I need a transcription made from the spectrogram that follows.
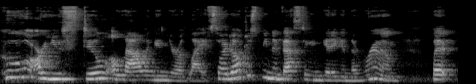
Who are you still allowing in your life? So I don't just mean investing and getting in the room, but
